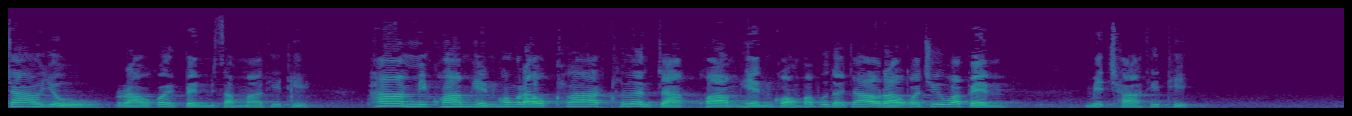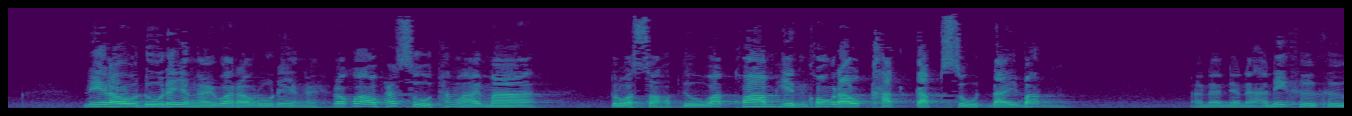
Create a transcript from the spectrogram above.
เจ้าอยู่ เราก็เป็นสัมมาทิฏฐิ ถ้ามีความเห็นของเราคลาดเคลื่อนจากความเห็นของพระพุทธเจ้าเราก็ชื่อว่าเป็นมิจฉาทิฏฐิ นี้เราดูได้ยังไงว่าเรารู้ได้ยังไง เราก็เอาพระสูตรทั้งหลายมาตรวจสอบดูว่าความเห็นของเราขัดกับสูตรใดบ้างอันนั้นเนี่ยนะอันนี้คือคือ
